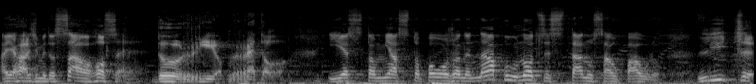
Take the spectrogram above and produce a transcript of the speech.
A jechaliśmy do São José, do Rio Preto. Jest to miasto położone na północy stanu São Paulo. Liczy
